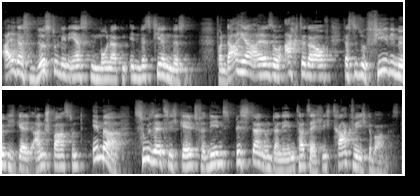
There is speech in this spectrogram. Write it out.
All das wirst du in den ersten Monaten investieren müssen. Von daher also achte darauf, dass du so viel wie möglich Geld ansparst und immer zusätzlich Geld verdienst, bis dein Unternehmen tatsächlich tragfähig geworden ist.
